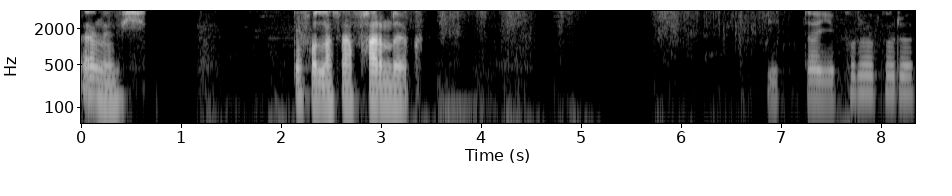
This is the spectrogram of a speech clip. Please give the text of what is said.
Ölmemiş. Defol lan sana farm da yok. Dayı pırı pırı.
